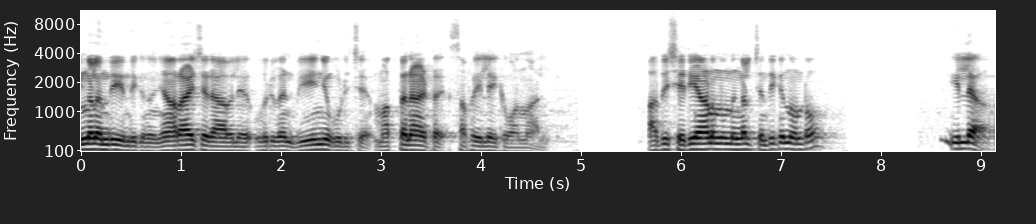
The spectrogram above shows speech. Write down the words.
നിങ്ങൾ എന്ത് ചിന്തിക്കുന്നു? ഞായറാഴ്ച രാവിലെ ഒരുവൻ വീഞ്ഞു കുടിച്ച് മത്തനായിട്ട് സഭയിലേക്ക് വന്നാൽ അത് ശരിയാണെന്ന് നിങ്ങൾ ചിന്തിക്കുന്നുണ്ടോ? ഇല്ല.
